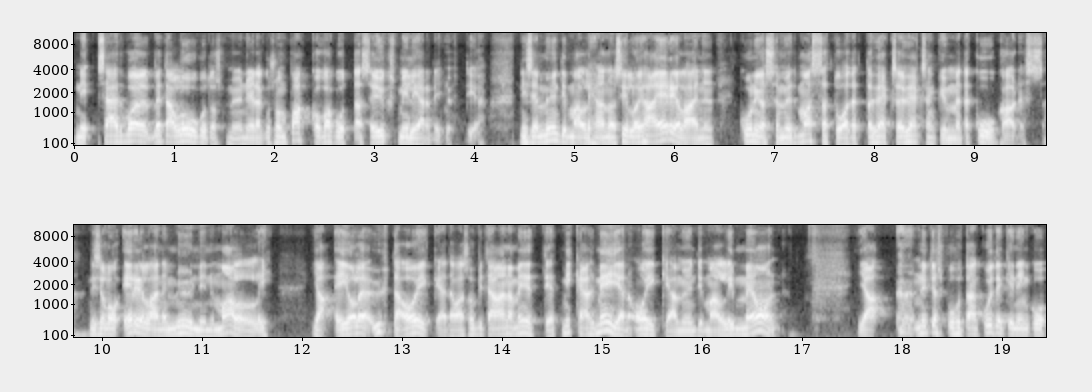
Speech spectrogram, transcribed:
niin sä et voi vetää luukutusmyynnillä, kun sun on pakko vakuuttaa se yksi miljardiyhtiö. Niin se myyntimallihan on silloin ihan erilainen kuin jos sä myyt massatuotetta 990 kuukaudessa. Niin silloin on erilainen myynnin malli, ja ei ole yhtä oikeaa, vaan sun pitää aina miettiä, että mikä meidän oikea myyntimallimme on. Ja nyt jos puhutaan kuitenkin niin kuin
